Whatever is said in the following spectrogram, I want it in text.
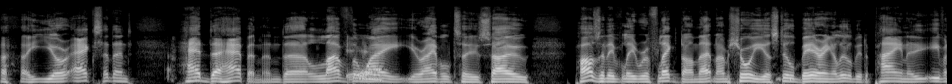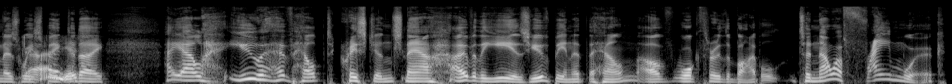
Your accident had to happen, and uh, love the yeah. way you're able to so positively reflect on that. And I'm sure you're still bearing a little bit of pain even as we uh, speak yes. today. Hey, Al, you have helped Christians now over the years you've been at the helm of Walk Thru the Bible to know a framework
